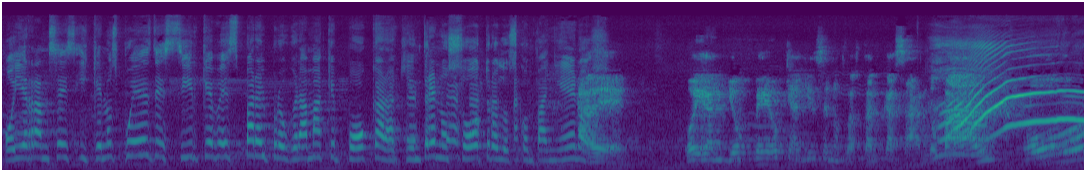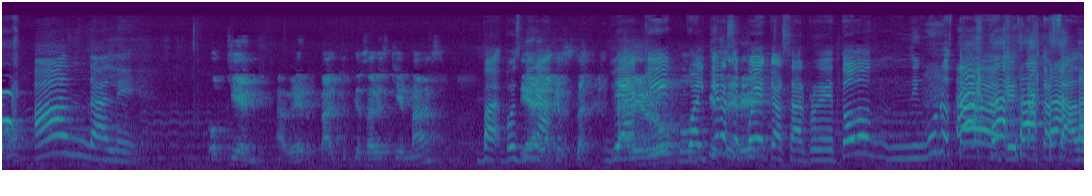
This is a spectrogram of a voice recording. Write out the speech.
Oye, Ramsés, ¿y qué nos puedes decir que ves para el programa Que Pócar aquí entre nosotros, los compañeros? A ver, oigan, yo veo que alguien se nos va a estar casando. ¡Ah! ¿Val? Ándale. ¿O, ¿O quién? A ver, Val, ¿tú qué sabes quién más? Va, pues Mira, mira, está- de de aquí rojo cualquiera se, puede casar, porque todo, ninguno está, está casado.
